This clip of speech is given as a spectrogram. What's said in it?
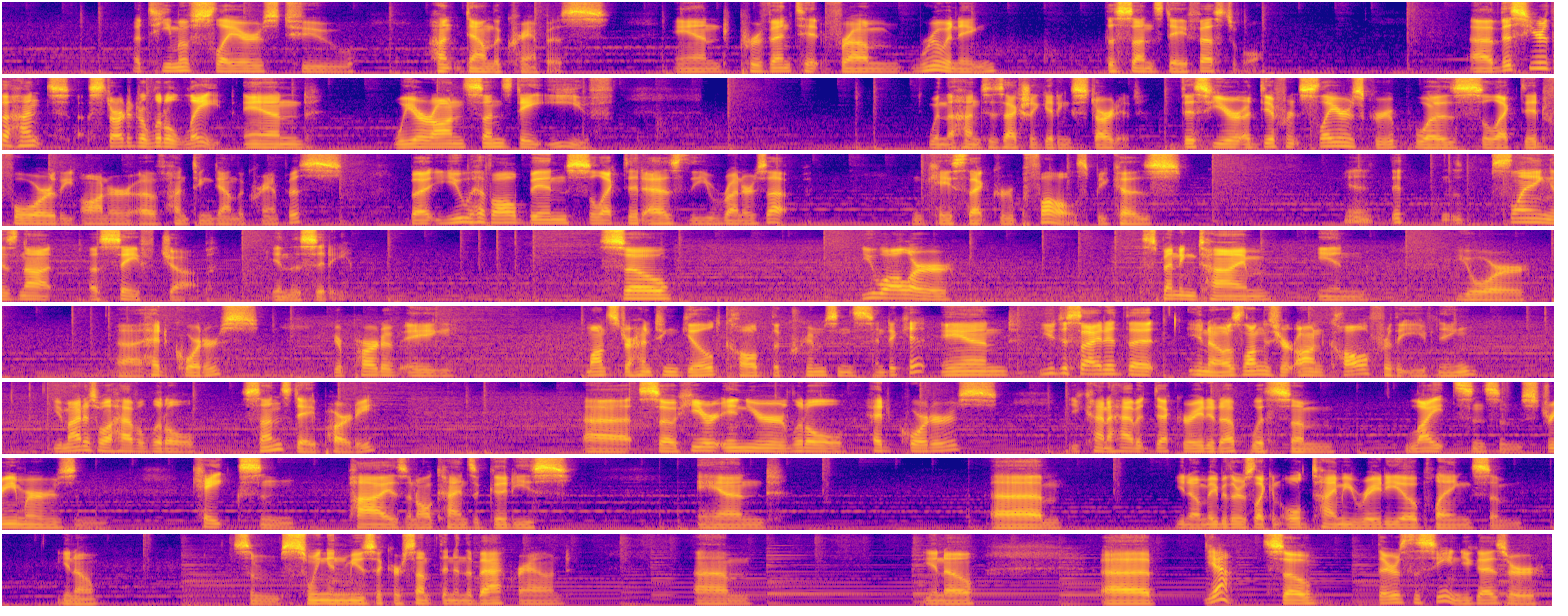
a team of slayers to hunt down the Krampus and prevent it from ruining the Sunsday festival. Uh, this year, the hunt started a little late, and we are on Sunsday Eve when the hunt is actually getting started. This year, a different Slayers group was selected for the honor of hunting down the Krampus, but you have all been selected as the runners up in case that group falls because it, it, slaying is not a safe job in the city. So, you all are spending time in your uh, headquarters. You're part of a monster hunting guild called the Crimson Syndicate, and you decided that, you know, as long as you're on call for the evening, you might as well have a little Sunsday party. Uh, so, here in your little headquarters, you kind of have it decorated up with some lights and some streamers and cakes and pies and all kinds of goodies. And um you know, maybe there's like an old-timey radio playing some, you know, some swinging music or something in the background. Um you know, uh yeah, so there's the scene. You guys are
